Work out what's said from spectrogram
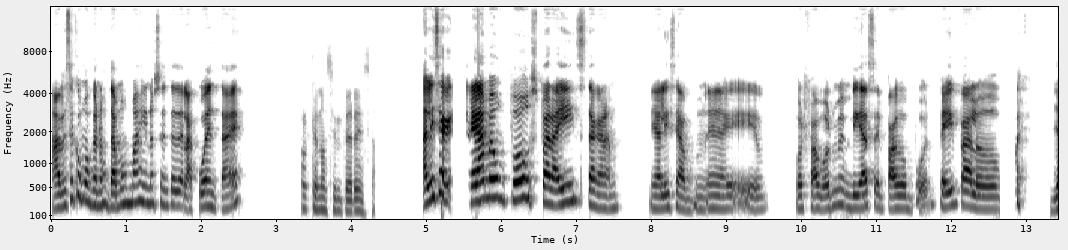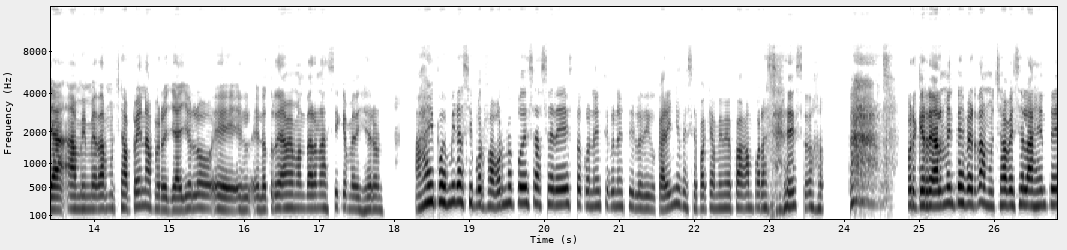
A veces como que nos damos más inocentes de la cuenta, ¿eh? Porque nos interesa. Alicia, créame un post para Instagram. Y Alicia, mm, eh, Por favor, me envías el pago por PayPal o Ya, a mí me da mucha pena, pero ya yo lo, eh, el, el otro día me mandaron así que me dijeron, ay, pues mira, si por favor me puedes hacer esto con esto y con esto, y le digo, cariño, que sepa que a mí me pagan por hacer eso. Porque realmente es verdad, muchas veces la gente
